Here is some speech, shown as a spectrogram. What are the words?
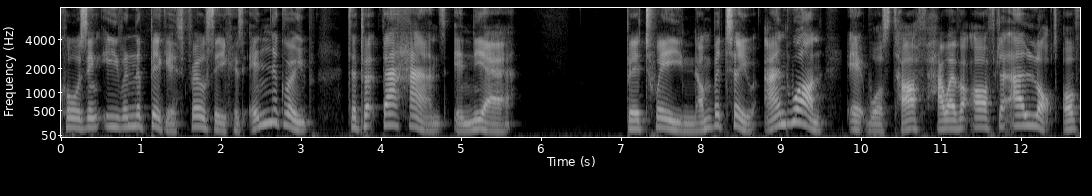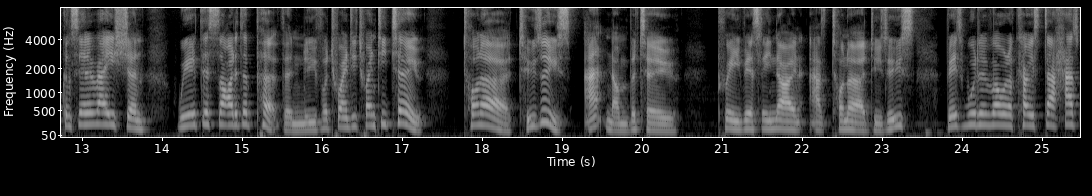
causing even the biggest thrill seekers in the group to put their hands in the air. Between number 2 and 1, it was tough, however, after a lot of consideration, we've decided to put the new for 2022 Tonnerre 2 Zeus at number 2. Previously known as Tonnerre de Zeus, this wooden roller coaster has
